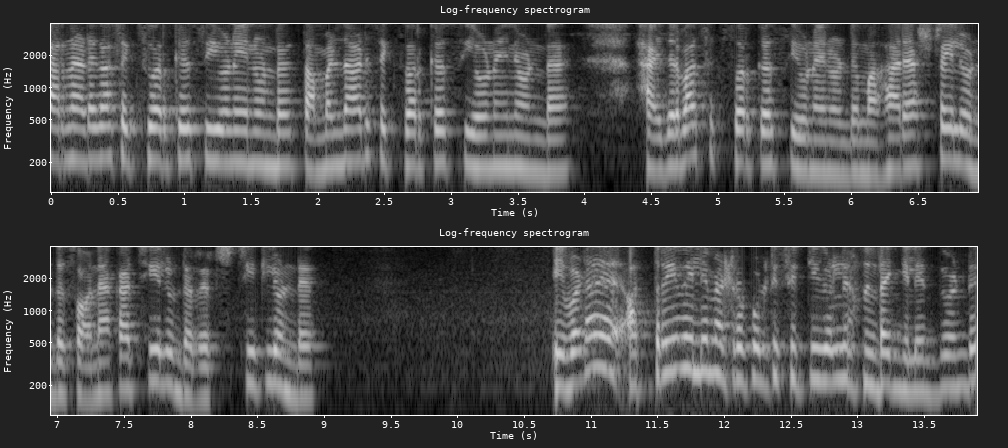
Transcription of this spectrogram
കർണാടക സെക്സ് വർക്കേഴ്സ് യൂണിയൻ ഉണ്ട് തമിഴ്നാട് സെക്സ് വർക്കേഴ്സ് യൂണിയൻ ഉണ്ട് ഹൈദരാബാദ് സെക്സ് വർക്കേഴ്സ് യൂണിയൻ ഉണ്ട് മഹാരാഷ്ട്രയിലുണ്ട് സോനാകാച്ചിയിലുണ്ട് റെഡ് സ്ട്രീറ്റിലുണ്ട്. ഇവിടെ അത്രയും വലിയ മെട്രോപൊളിറ്റി സിറ്റികളിൽ ഉണ്ടെങ്കിൽ എന്തുകൊണ്ട്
